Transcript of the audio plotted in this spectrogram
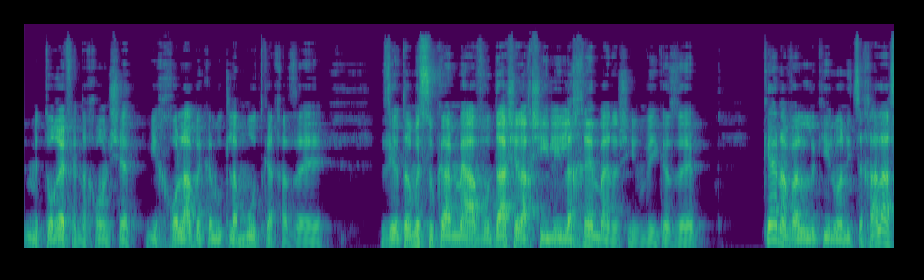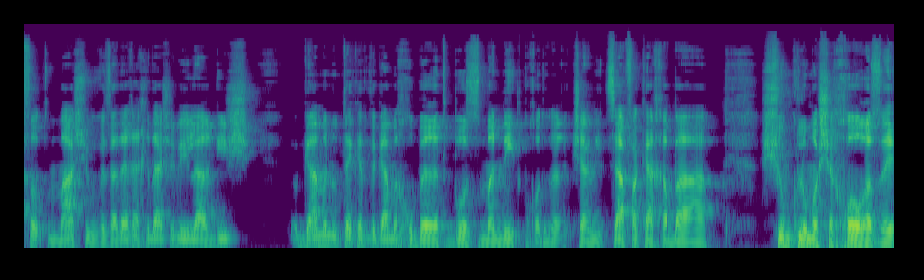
מטורפת, נכון? שאת יכולה בקלות למות ככה, זה, זה יותר מסוכן מהעבודה שלך שהיא להילחם באנשים, והיא כזה. כן, אבל כאילו אני צריכה לעשות משהו, וזה הדרך היחידה שלי להרגיש גם מנותקת וגם מחוברת בו זמנית, פחות או יותר, כשאני צפה ככה בשום כלום השחור הזה.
